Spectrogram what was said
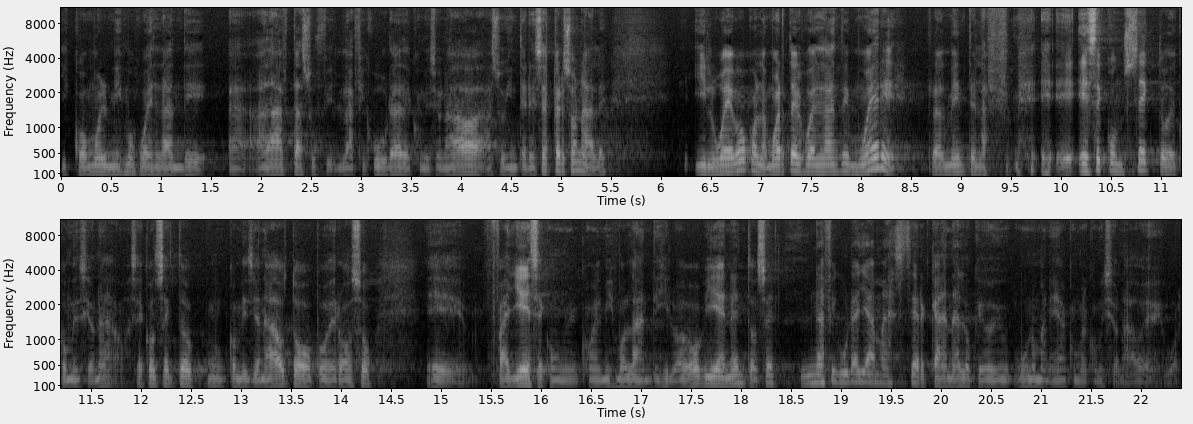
y cómo el mismo juez Lande adapta la figura de comisionado a, sus intereses personales. Y luego, con la muerte del juez Lande, muere realmente e, e, ese concepto de comisionado, ese concepto de comisionado todopoderoso. Eh, fallece con, con, el mismo Landis y luego viene entonces una figura ya más cercana a lo que hoy uno maneja como el comisionado de béisbol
